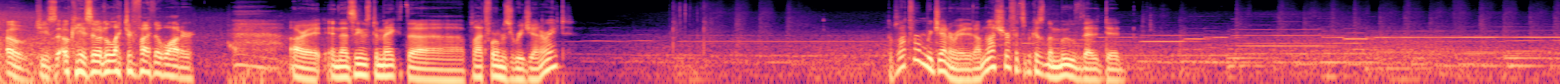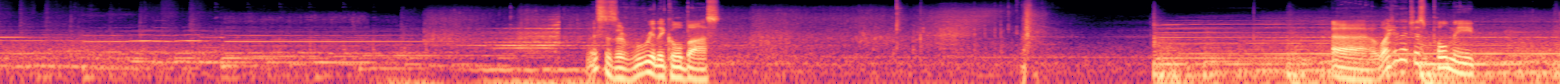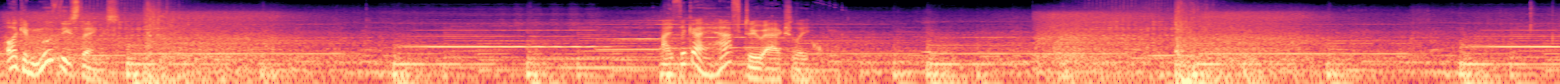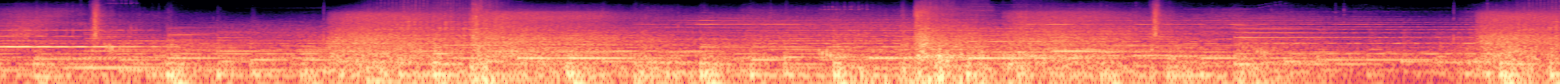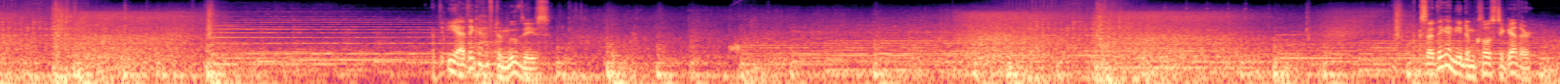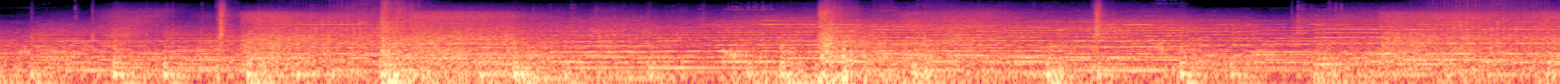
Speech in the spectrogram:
Oh, jeez. Okay, so it electrified the water. Alright, and that seems to make the platforms regenerate? The platform regenerated. I'm not sure if it's because of the move that it did. This is a really cool boss. Uh, why did that just pull me... Oh, I can move these things! I think I have to, actually. I think I have to move these. Because I think I need them close together.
